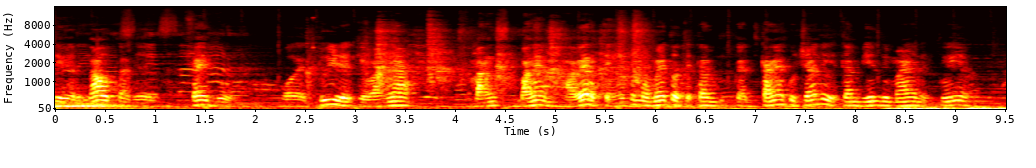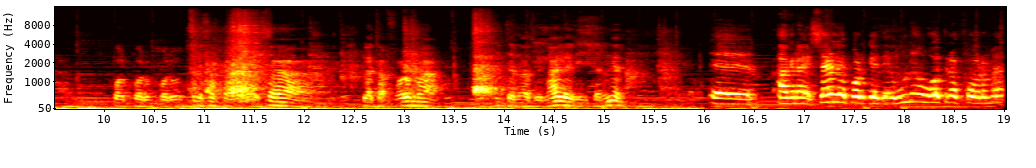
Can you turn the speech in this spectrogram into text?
cibernautas de Facebook o de Twitter que van a, van, van a verte en este momento, te están, te están escuchando y están viendo imágenes tuyas por, por, por esa, esa plataforma internacional de internet? Eh, agradecerle porque de una u otra forma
